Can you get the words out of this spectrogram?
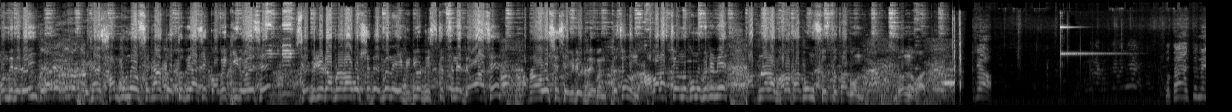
মন্দিরের এই এখানে সম্পূর্ণ সেখানে তথ্য দেওয়া আছে, কবে কি রয়েছে। সেই ভিডিওটা আপনারা অবশ্যই দেখবেন, এই ভিডিও ডিসক্রিপশনে দেওয়া আছে। আপনারা অবশ্যই সেই ভিডিওটি দেখবেন। তো চলুন, আবার আসছে অন্য কোনো ভিডিও নিয়ে। আপনারা ভালো থাকুন, সুস্থ থাকুন। ধন্যবাদ। কোথায় তুমি?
